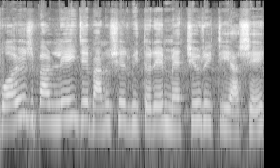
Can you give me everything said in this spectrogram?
বয়স বাড়লেই যে মানুষের ভিতরে ম্যাচিউরিটি আসে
